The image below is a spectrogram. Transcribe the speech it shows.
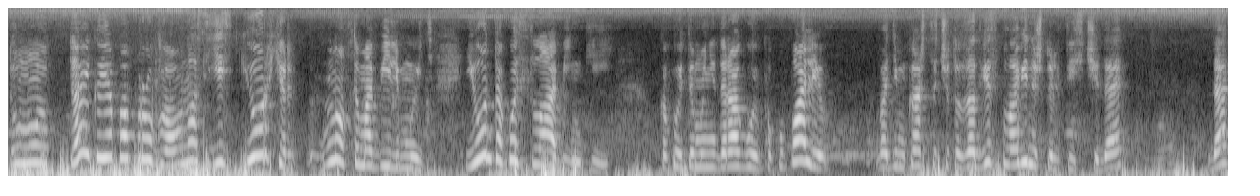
Думаю, дай-ка я попробую. А у нас есть керхер, ну, автомобиль мыть. И он такой слабенький. Какой-то мы недорогой покупали. Вадим, кажется, что-то за две с половиной, что ли, тысячи, да? Да,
